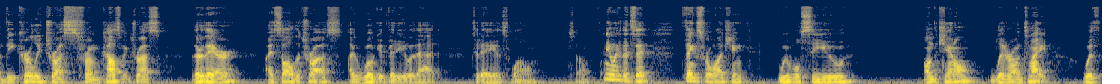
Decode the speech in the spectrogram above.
the curly truss from Cosmic Truss. They're there. I saw the truss. I will get video of that today as well. So anyway, that's it. Thanks for watching we will see you on the channel later on tonight with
